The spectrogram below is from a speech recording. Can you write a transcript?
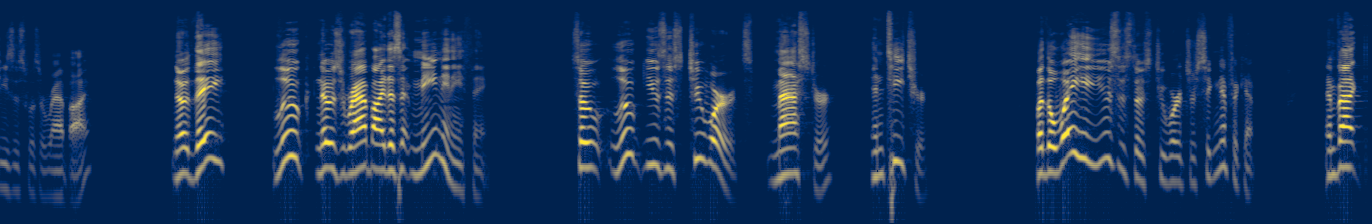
Jesus was a rabbi. No, they, Luke knows rabbi doesn't mean anything. So Luke uses two words, master and teacher. But the way he uses those two words are significant. In fact,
